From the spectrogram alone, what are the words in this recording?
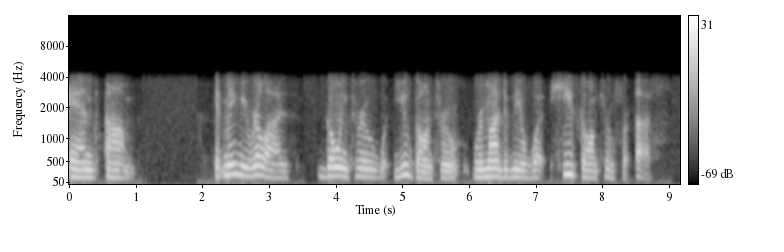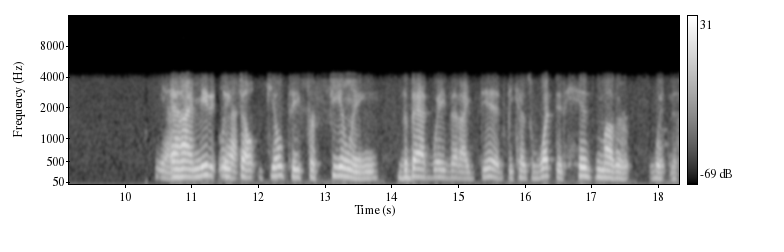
And um, it made me realize going through what you've gone through reminded me of what he's gone through for us. Yeah. And I immediately Yes. felt guilty for feeling the bad way that I did because what did his mother witness?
